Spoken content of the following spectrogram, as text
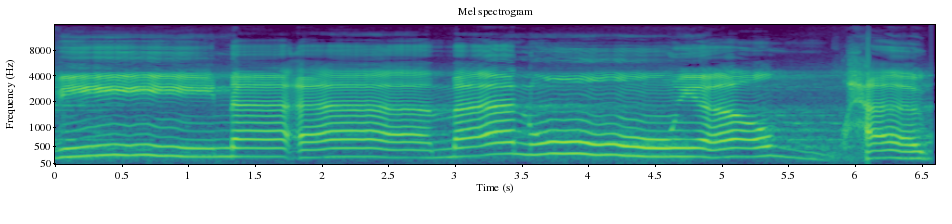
الذين آمنوا يضحكون.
